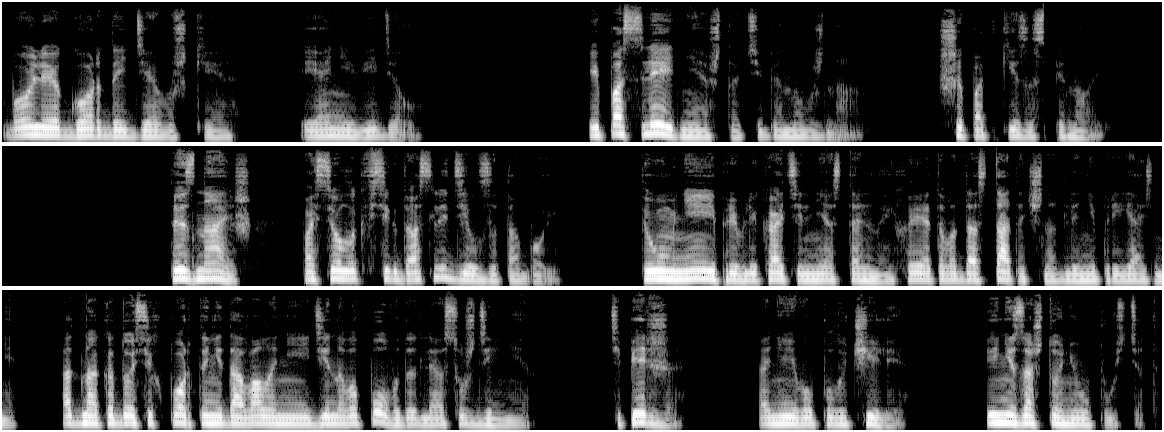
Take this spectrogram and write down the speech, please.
Более гордой девушки я не видел. И последнее, что тебе нужно — шепотки за спиной. Ты знаешь, поселок всегда следил за тобой. Ты умнее и привлекательнее остальных, и этого достаточно для неприязни. Однако до сих пор ты не давала ни единого повода для осуждения. Теперь же они его получили и ни за что не упустят.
